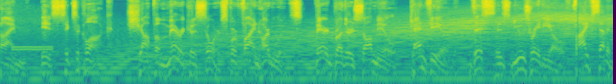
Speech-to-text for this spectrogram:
time is 6 o'clock. Shop America's source for fine hardwoods. Baird Brothers Sawmill, Canfield. This is News Radio 570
